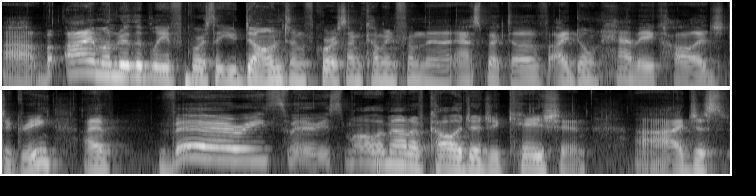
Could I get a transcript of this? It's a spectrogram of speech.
Uh, but I'm under the belief, of course, that you don't. And of course, I'm coming from the aspect of I don't have a college degree. I have very, very small amount of college education. Uh, I just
